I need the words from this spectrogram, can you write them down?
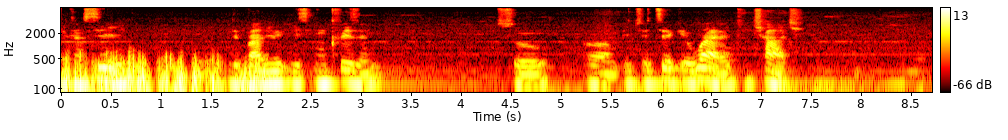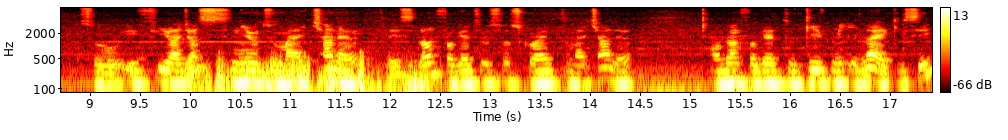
you can see value is increasing so um, it will take a while to charge. So if you are just new to my channel please don't forget to subscribe to my channel and don't forget to give me a like you see.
